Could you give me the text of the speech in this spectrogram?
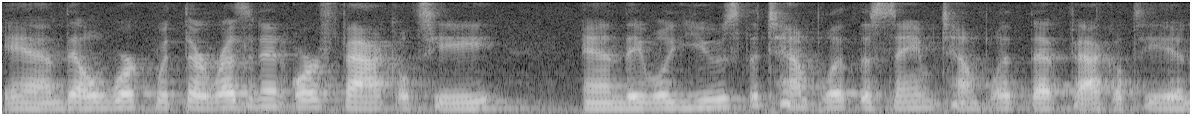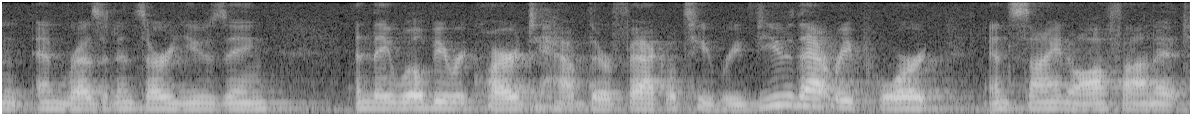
And they'll work with their resident or faculty, and they will use the template, the same template that faculty and, and residents are using, and they will be required to have their faculty review that report and sign off on it,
